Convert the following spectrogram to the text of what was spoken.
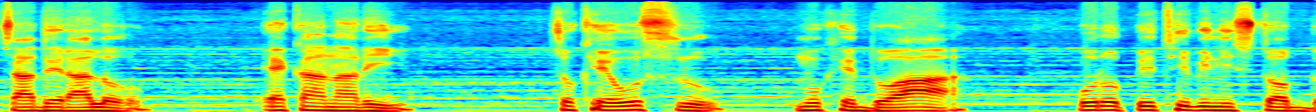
চাঁদের আলো, একা নারী, চোখে অশ্রু, মুখে দোয়া, পুরো পৃথিবী নিস্তব্ধ,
